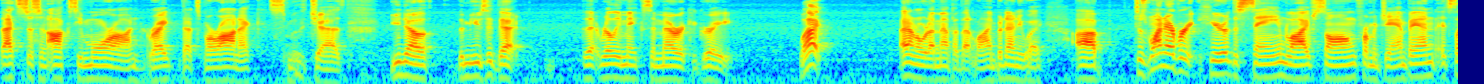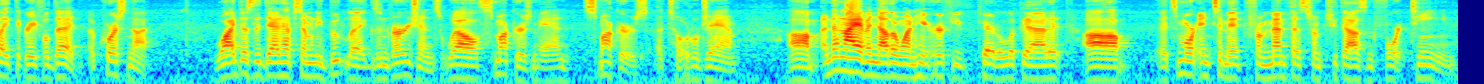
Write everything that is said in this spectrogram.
that's just an oxymoron, right? That's moronic, smooth jazz. You know, the music that that really makes America great. What? I don't know what I meant by that line, but anyway. Uh, does one ever hear the same live song from a jam band? It's like the Grateful Dead. Of course not. Why does the Dead have so many bootlegs and versions? Well, Smuckers, man. Smuckers, a total jam. Um, and then I have another one here if you care to look at it. Uh, it's more intimate from Memphis from 2014.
